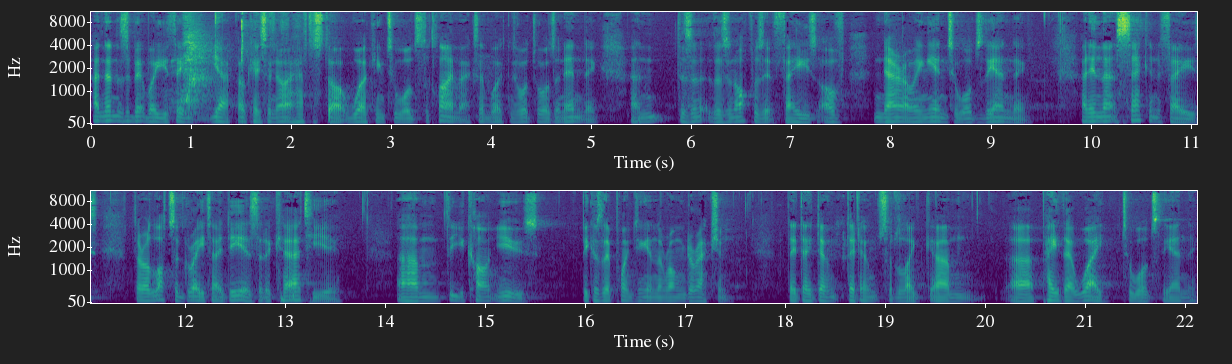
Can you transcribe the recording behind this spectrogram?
And then there's a bit where you think, yeah, okay, so now I have to start working towards the climax. I'm working towards an ending. And there's, there's an opposite phase of narrowing in towards the ending. And in that second phase, there are lots of great ideas that occur to you um, that you can't use because they're pointing in the wrong direction. They, they, don't, they don't sort of like um, uh, pay their way towards the ending.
